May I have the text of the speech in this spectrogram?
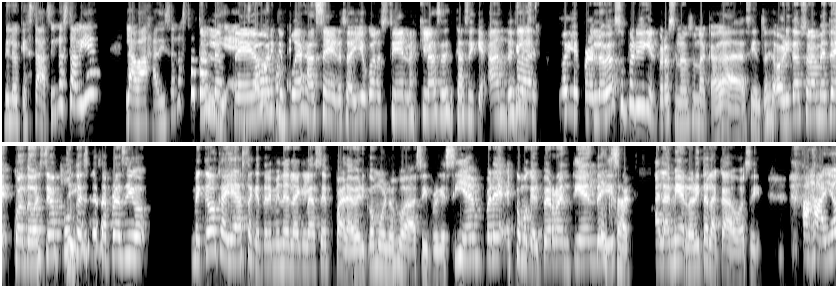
de lo que está. Si uno está bien, la baja, dice, no está tan bien. Es lo peor que puedes hacer, o sea, yo cuando estoy en las clases, casi que antes oye, pero lo veo súper bien y el perro se lanza una cagada, así. Entonces, ahorita solamente cuando estoy a punto de decir esa frase, digo, me quedo callada hasta que termine la clase para ver cómo nos va, así, porque siempre es como que el perro entiende y dice, a la mierda, ahorita la cago, así. Ajá, yo,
